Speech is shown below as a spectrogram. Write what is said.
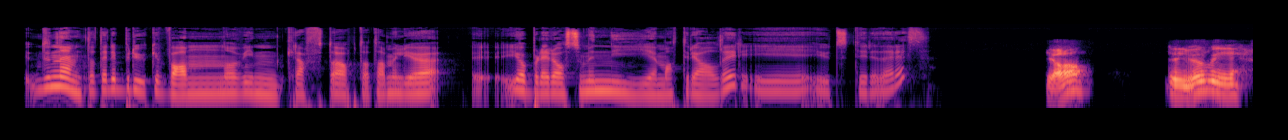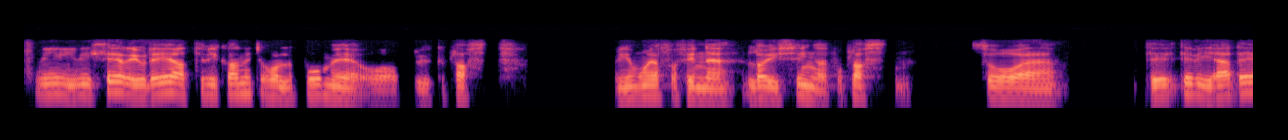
Du nevnte at dere bruker vann og vindkraft og er opptatt av miljø. Jobber dere også med nye materialer i utstyret deres? Ja, det gjør vi. vi. vi. ser jo det at vi kan ikke holde på med å bruke plast. Vi må iallfall finne løsninger på plasten. Så eh, det, det vi gjør, det,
